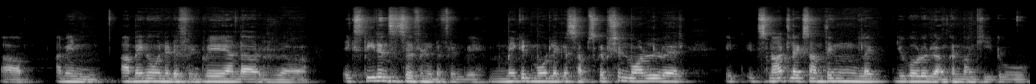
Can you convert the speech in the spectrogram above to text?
uh, I mean, our menu in a different way and our uh, experience itself in a different way. Make it more like a subscription model where it, it's not like something like you go to Drunken Monkey to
